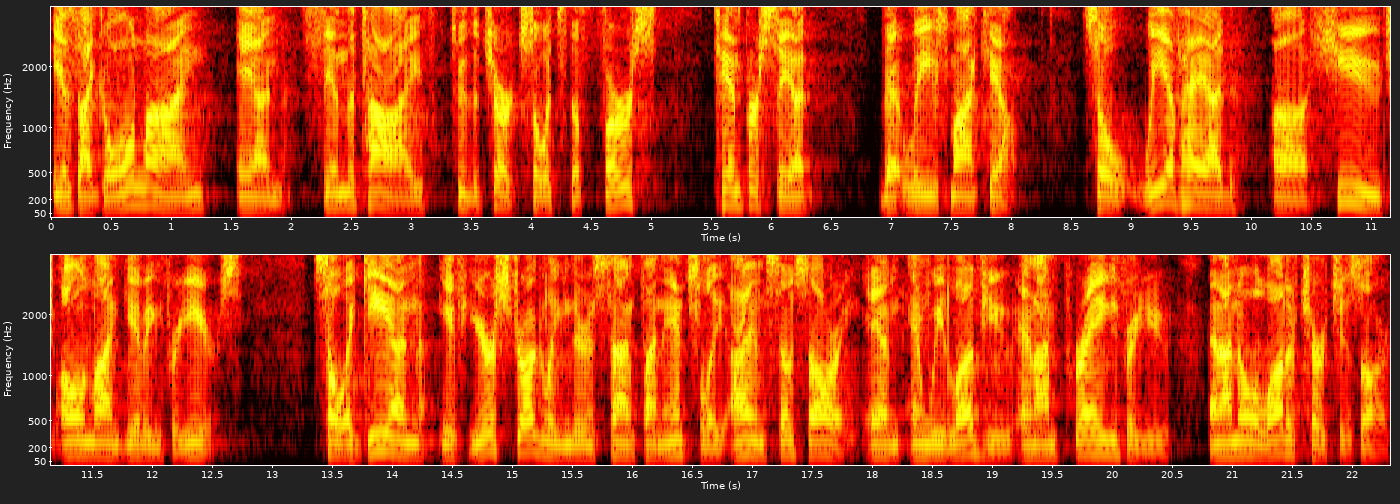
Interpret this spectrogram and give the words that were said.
is I go online and send the tithe to the church. So it's the first 10% that leaves my account. So we have had uh, huge online giving for years. So again, if you're struggling during this time financially, I am so sorry. And, and we love you and I'm praying for you. And I know a lot of churches are.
